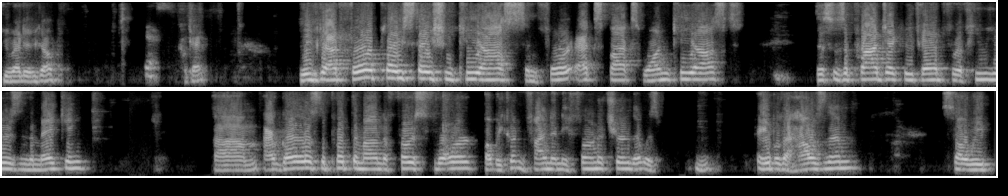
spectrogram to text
You ready to go? Yes. Okay. We've got four PlayStation kiosks and four Xbox One kiosks. This is a project we've had for a few years in the making. Um, our goal is to put them on the first floor, but we couldn't find any furniture that was able to house them. So we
